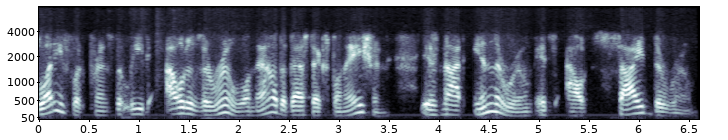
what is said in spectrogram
bloody footprints that lead out of the room, well, now the best explanation is not in the room, it's outside the room.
